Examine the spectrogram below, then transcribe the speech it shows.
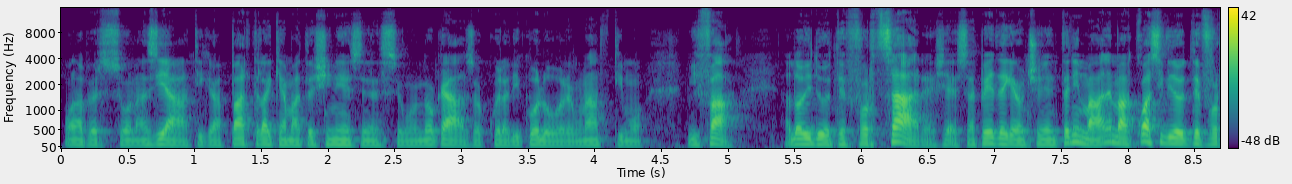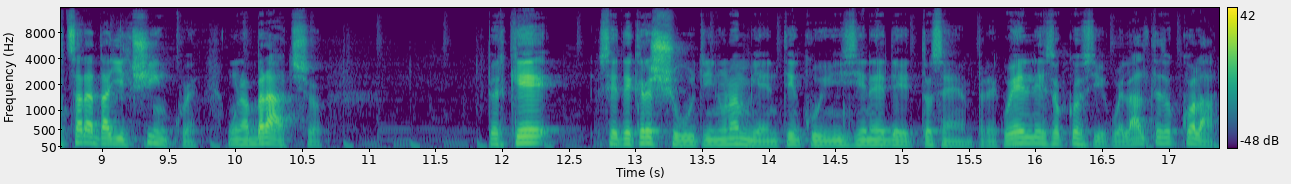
o una persona asiatica, a parte la chiamata cinese nel secondo caso, quella di colore, un attimo vi fa. Allora vi dovete forzare, cioè sapete che non c'è niente di male, ma quasi vi dovete forzare a dargli il 5, un abbraccio, perché siete cresciuti in un ambiente in cui vi viene detto sempre quelli sono così, quell'altro sono colà,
